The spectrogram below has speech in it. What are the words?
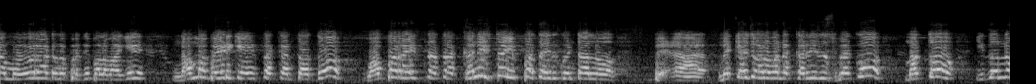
ನಮ್ಮ ಹೋರಾಟದ ಪ್ರತಿಫಲವಾಗಿ ನಮ್ಮ ಬೇಡಿಕೆ ಇರ್ತಕ್ಕಂಥದ್ದು ಒಬ್ಬ ರೈತನ ಹತ್ರ ಕನಿಷ್ಠ ಇಪ್ಪತ್ತೈದು ಕ್ವಿಂಟಲ್ ಮೆಕ್ಕೆಜೋಳವನ್ನ ಖರೀದಿಸಬೇಕು ಮತ್ತು ಇದನ್ನ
